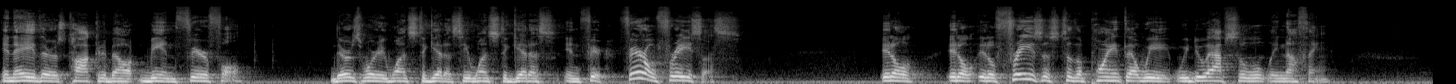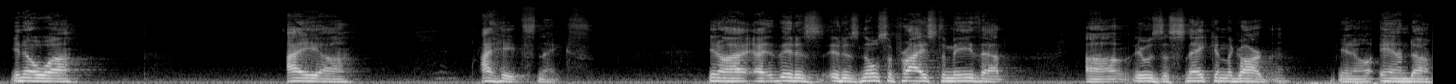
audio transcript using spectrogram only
in A, there's talking about being fearful. There's where he wants to get us. He wants to get us in fear. Fear will freeze us. It'll, it'll, it'll freeze us to the point that we, we do absolutely nothing. You know, uh, I, uh, I hate snakes. You know, I, I, it, is, it is no surprise to me that uh, it was a snake in the garden, you know. And uh,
